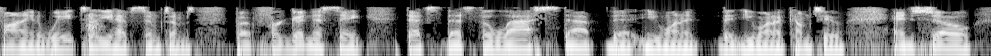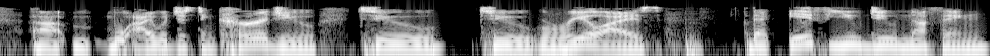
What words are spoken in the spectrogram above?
fine. Wait till you have symptoms. But for goodness sake, that's that's the last step that you want to that you want to come to. And so uh, I would just encourage you to to realize that if you do nothing,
